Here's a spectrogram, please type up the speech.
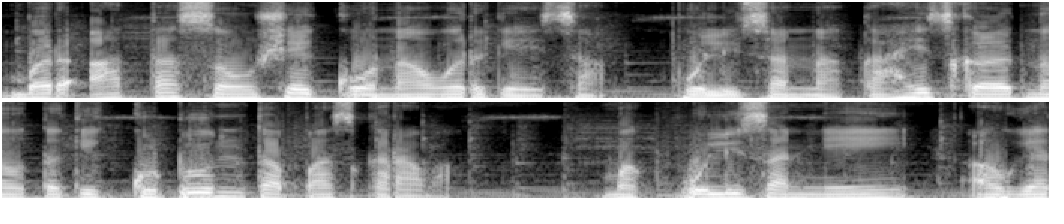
बरं आता संशय कोणावर घ्यायचा? पोलिसांना काहीच कळत नव्हतं की कुठून तपास करावा. मग पोलिसांनी अवघ्या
